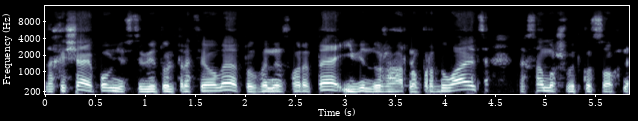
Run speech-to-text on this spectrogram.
Захищає повністю від ультрафіолету, ви не згорите, і він дуже гарно продувається, так само швидко сохне.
